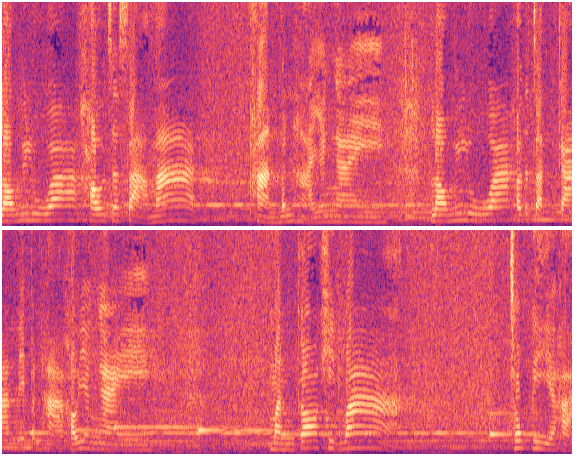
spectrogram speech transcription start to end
เราไม่รู้ว่าเขาจะสามารถ ผ่านปัญหายังไง เราไม่รู้ว่าเขาจะจัดการในปัญหาเขายังไง มันก็คิดว่าโชคดีอะค่ะ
